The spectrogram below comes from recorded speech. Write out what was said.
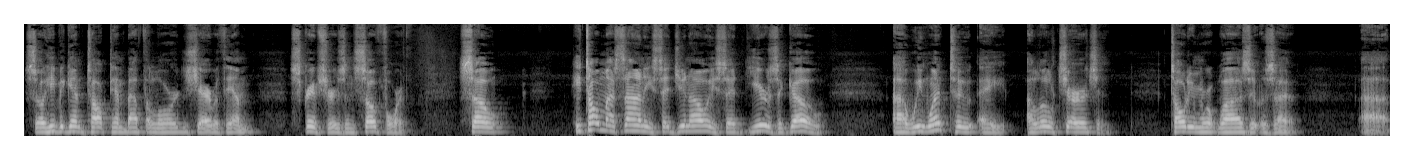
So he began to talk to him about the Lord and share with him scriptures and so forth. So he told my son, he said, You know, he said, years ago, uh, we went to a, a little church and told him where it was. It was a, a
